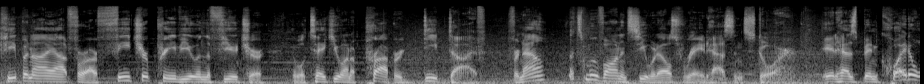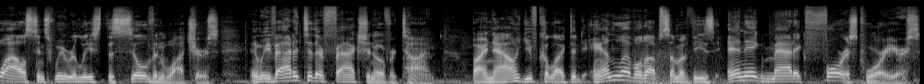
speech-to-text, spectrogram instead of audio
Keep an eye out for our feature preview in the future, and we'll take you on a proper deep dive. For now, let's move on and see what else Raid has in store. It has been quite a while since we released the Sylvan Watchers, and we've added to their faction over time. By now, you've collected and leveled up some of these enigmatic forest warriors,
